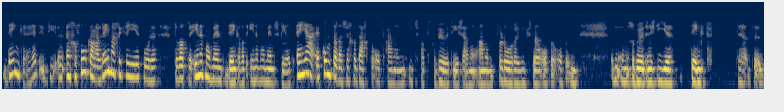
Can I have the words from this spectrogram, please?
denken. Hè? Een, gevoel kan alleen maar gecreëerd worden door wat we in het moment denken, wat in het moment speelt. En ja, er komt wel eens een gedachte op aan een, iets wat gebeurd is, aan een, aan een verloren liefde of, of een, een, gebeurtenis die je denkt te, te,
